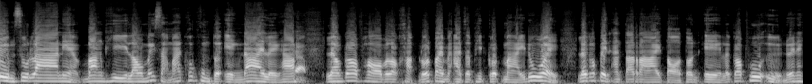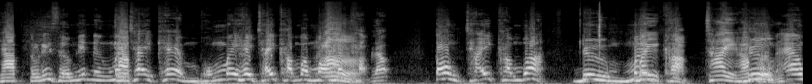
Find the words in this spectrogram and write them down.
ดื่มสุราเนี่ยบางทีเราไม่สามารถควบคุมตัวเองได้เลยครับครับ แล้วก็พอเราขับรถไปมันอาจจะผิดกฎหมายด้วย แล้วก็เป็นอันตรายต่อตนเองแล้วก็ผู้อื่นด้วยนะครับ ตรงนี้เสริมนิดนึงคไม่รับใช่แค่ ผมไม่ให้ใช้คำว่าเมาเออแล้วขับแล้ว ต้องใช้คำว่าดื่มไม่ขับ ใช่ครับผดื่มมแอล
